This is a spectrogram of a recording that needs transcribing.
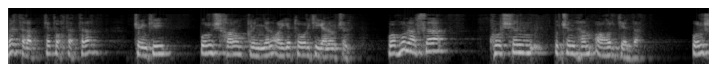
bir tarafga to'xtatdilar. Chunki urush harom qilingan oyga to'g'ri kelgani uchun. Va bu narsa qo'shin uchun ham og'ir keldi. Urush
